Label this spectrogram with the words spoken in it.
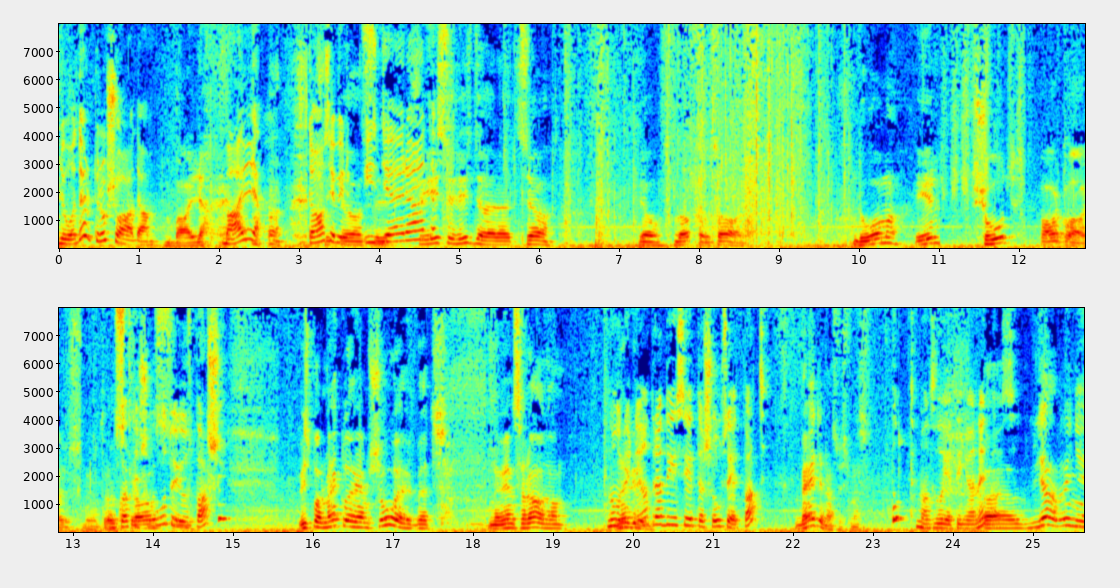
Ļoti ar trušādām. Baļa. Baļa. Tās jau ir izģērētas. Šīs ir izģērētas, jā. Jau gatavas ārā. Doma ir šūt pārklājus. Tās kas te krāsas- šūtu jūs paši? Vispār meklējām šoju, bet neviens ar ādām Nu, Negrib. neatradīsiet, tad šūsiet pats. mēģinās vismaz. Mazliet, jo ne. Uh, jā, viņi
